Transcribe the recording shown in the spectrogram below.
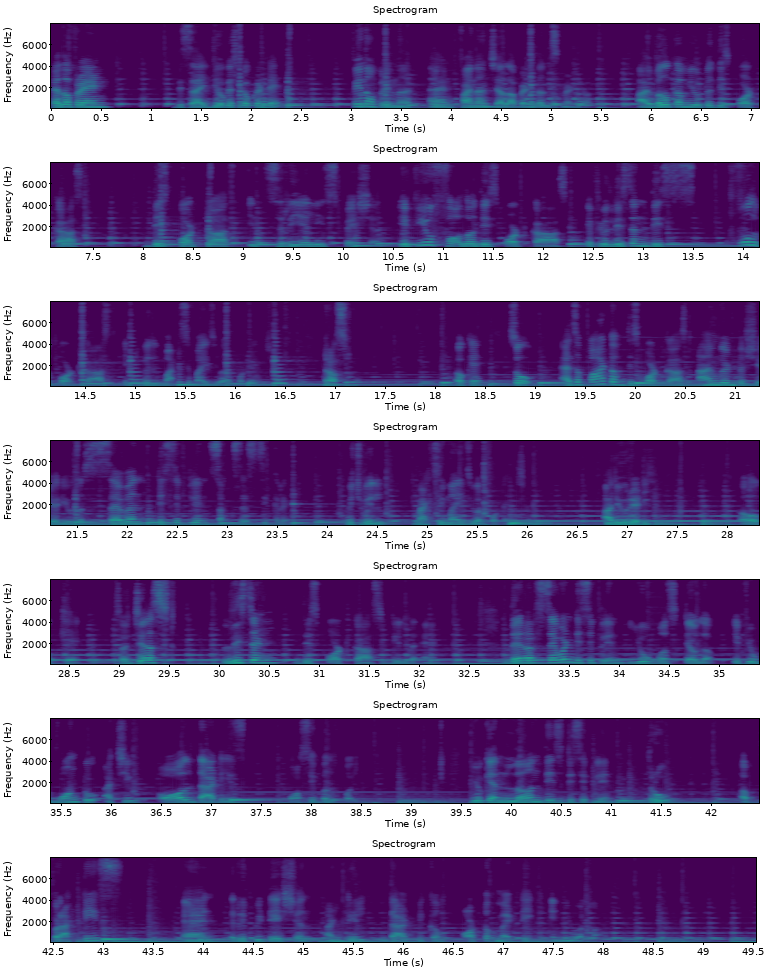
Hello, friend. This is Yogesh Lokhande, Finopreneur and Financial Abundance Mentor. I welcome you to this podcast. This podcast it's really special. If you follow this podcast, if you listen this full podcast, it will maximize your potential. Trust me. Okay, so as a part of this podcast, I'm going to share you the seven discipline success secret, which will maximize your potential. Are you ready? Okay, so just listen this podcast till the end. There are seven disciplines you must develop if you want to achieve all that is possible for you. You can learn this discipline through a practice and repetition until that become automatic in your life.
